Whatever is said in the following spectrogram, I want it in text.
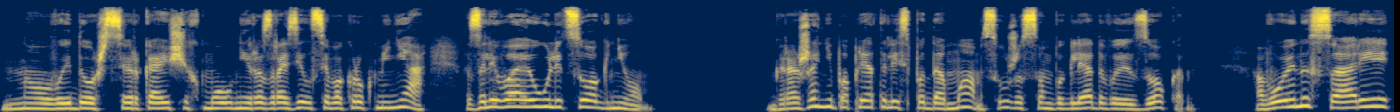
Новый дождь сверкающих молний разразился вокруг меня, заливая улицу огнем. Горожане попрятались по домам, с ужасом выглядывая из окон, а воины Сарии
